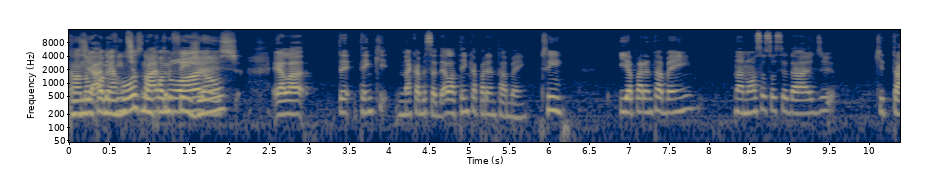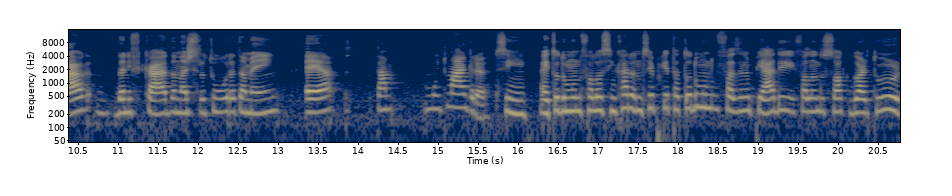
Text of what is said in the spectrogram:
Ela não come arroz, não come 24 feijão. Ela te- tem que, na cabeça dela, ela tem que aparentar bem. Sim. E aparentar bem na nossa sociedade, que tá danificada na estrutura também, é tá muito magra. Sim. Aí todo mundo falou assim, cara, não sei porque tá todo mundo fazendo piada e falando só do Arthur,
